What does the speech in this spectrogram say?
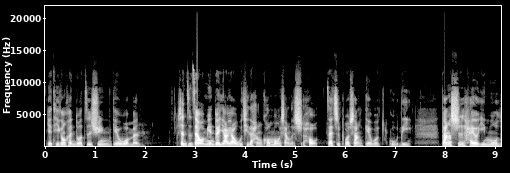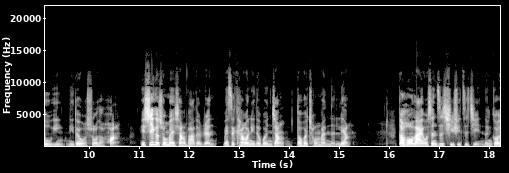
也提供很多资讯给我们。甚至在我面对遥遥无期的航空梦想的时候，在直播上给我鼓励。当时还有荧幕录影你对我说的话。你是一个充满想法的人，每次看完你的文章都会充满能量。到后来，我甚至期许自己能够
